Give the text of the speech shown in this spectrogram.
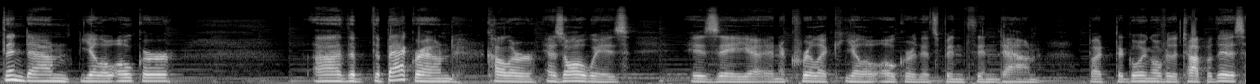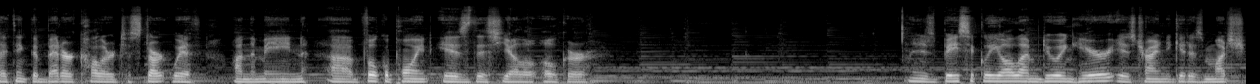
thin down yellow ochre. Uh, the, the background color, as always, is a, uh, an acrylic yellow ochre that's been thinned down. But uh, going over the top of this, I think the better color to start with on the main uh, focal point is this yellow ochre is basically all I'm doing here is trying to get as much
